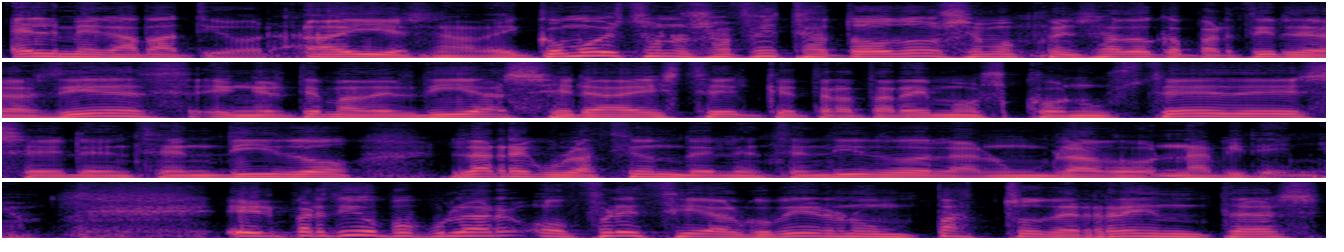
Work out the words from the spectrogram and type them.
el megavatio hora. Ahí es nada. Y como esto nos afecta a todos, hemos pensado que a partir de las 10, en el tema del día, será este el que trataremos con ustedes, el encendido, la regulación del encendido del alumbrado navideño. El Partido Popular ofrece al Gobierno un pacto de rentas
